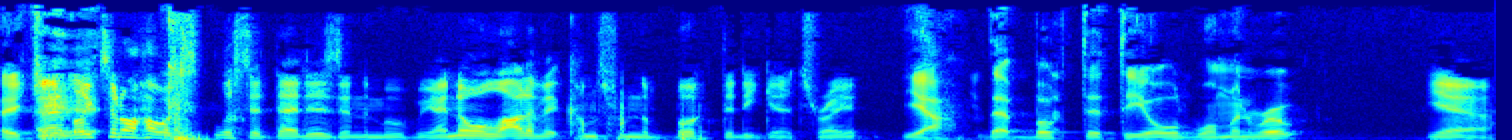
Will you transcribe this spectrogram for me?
I'd like to know how explicit that is in the movie. I know a lot of it comes from the book that he gets, right? yeah, that book that the old woman wrote. Yeah.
